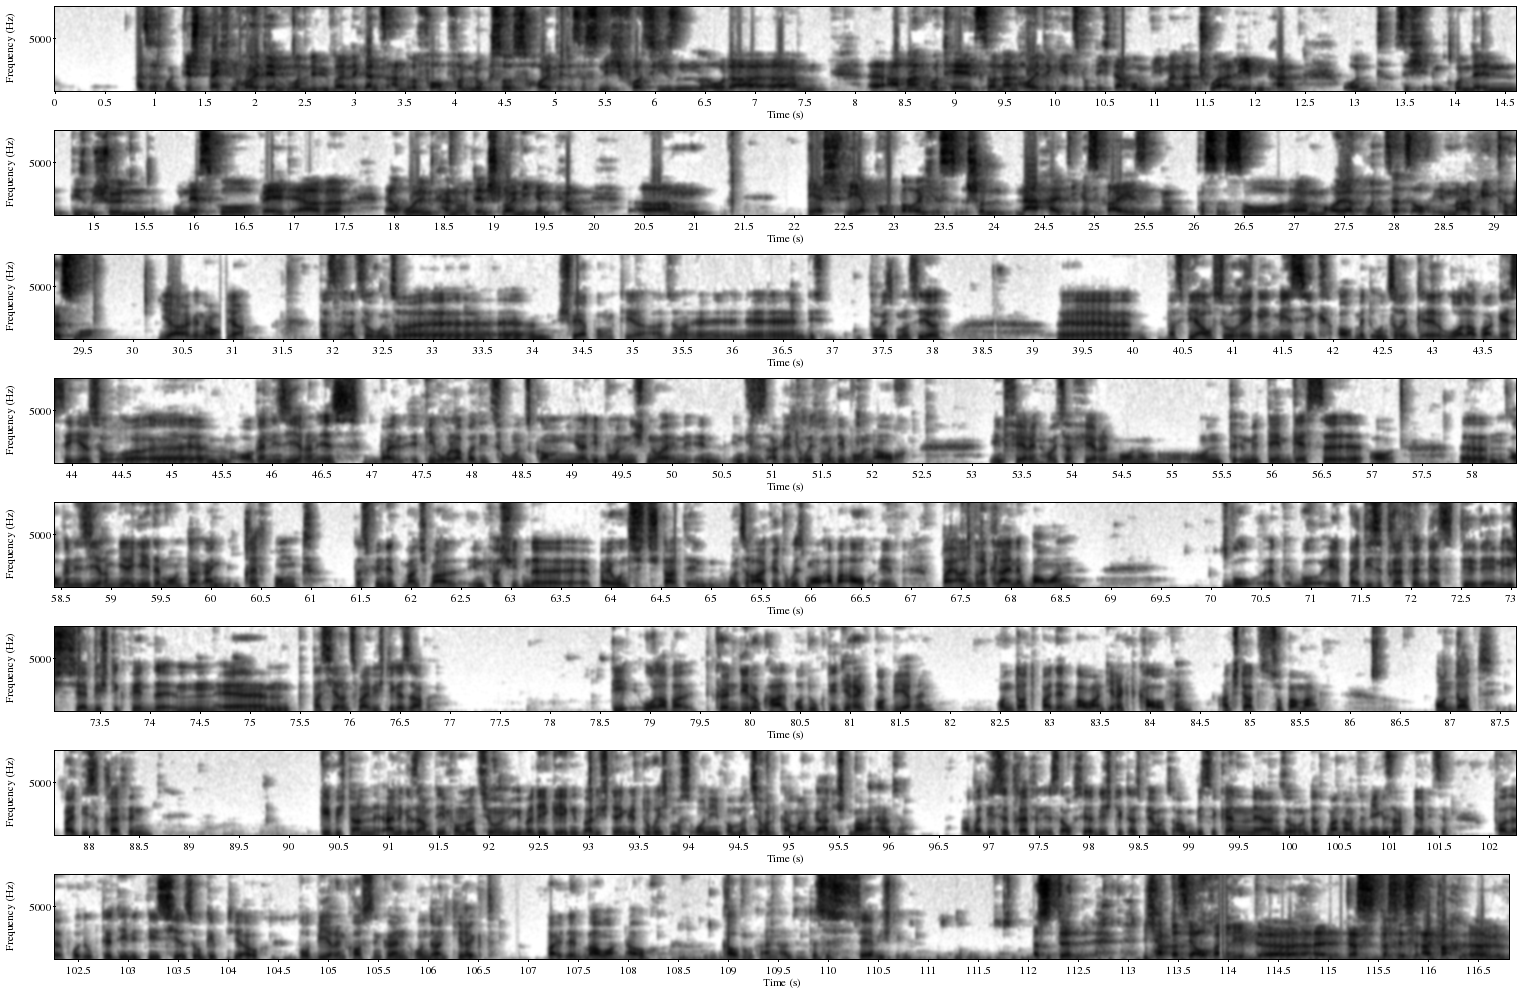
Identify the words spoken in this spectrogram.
Also und wir sprechen heute im Grunde über eine ganz andere Form von Luxus. Heute ist es nicht Four Season oder ähm, äh, Amman Hotels, sondern heute geht es wirklich darum, wie man Natur erleben kann und sich im Grunde in diesem schönen UNESCO-Welterbe erholen kann und entschleunigen kann. Ähm, der Schwerpunkt bei euch ist schon nachhaltiges Reisen. Ne? Das ist so ähm, euer Grundsatz auch im Agritourismus. Ja, genau, ja. Das ist also unser äh, Schwerpunkt hier, also äh, in, in, Tourismus hier. Äh, was wir auch so regelmäßig auch mit unseren äh, Urlaubergäste hier so äh, ähm, organisieren ist, weil die Urlauber, die zu uns kommen hier, die wohnen nicht nur in, in, in dieses Agritourismus, die wohnen auch in Ferienhäuser, Ferienwohnungen und mit den Gästen äh, äh, organisieren wir jeden Montag einen Treffpunkt. Das findet manchmal in verschiedene äh, bei uns statt, in unserer Agritourismus, aber auch in, bei anderen kleinen Bauern, wo, äh, wo äh, bei diesen Treffen, des, den ich sehr wichtig finde, äh, passieren zwei wichtige Sachen. Die Urlauber können die Lokalprodukte direkt probieren und dort bei den Bauern direkt kaufen, anstatt Supermarkt. Und dort bei diesen Treffen gebe ich dann eine gesamte Information über die Gegend, weil ich denke, Tourismus ohne Information kann man gar nicht machen. Also. Aber diese Treffen ist auch sehr wichtig, dass wir uns auch ein bisschen kennenlernen so und dass man also wie gesagt hier diese tolle Produkte, die, die es hier so gibt, hier auch probieren, kosten können und dann direkt bei den Bauern auch kaufen kann. Also das ist sehr wichtig. Also der, ich habe das ja auch erlebt. Äh, das, das ist einfach äh,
